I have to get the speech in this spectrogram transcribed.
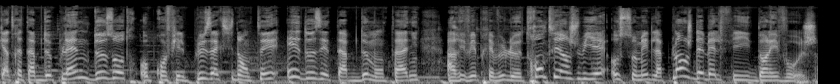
Quatre étapes de plaine, deux autres au profil plus accidenté et deux étapes de montagne. Arrivée prévue le 31 juillet au sommet de la planche des belles filles dans les Vosges.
